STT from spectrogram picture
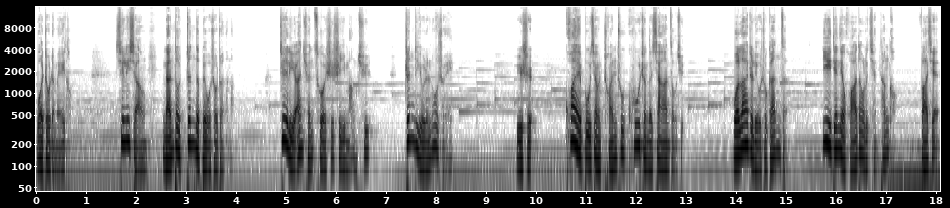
我皱着眉头，心里想：难道真的被我说准了吗？这里安全措施是一盲区，真的有人落水？于是。快步向传出哭声的下岸走去，我拉着柳树杆子，一点点滑到了浅滩口，发现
